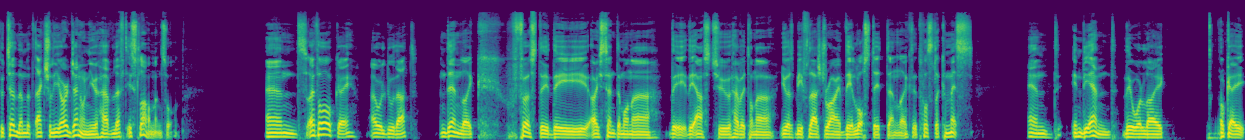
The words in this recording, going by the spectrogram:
to tell them that actually you are genuine, you have left Islam and so on. And I thought, okay, I will do that. And then, like, first they, they I sent them on a they they asked to have it on a USB flash drive. They lost it, and like it was like a mess. And in the end, they were like, okay,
